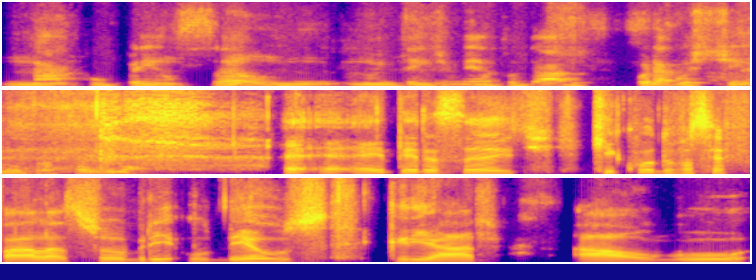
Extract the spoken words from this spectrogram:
na compreensão, no entendimento dado por Agostinho, professor é, é, é interessante que quando você fala sobre o Deus criar algo,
